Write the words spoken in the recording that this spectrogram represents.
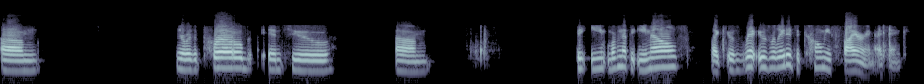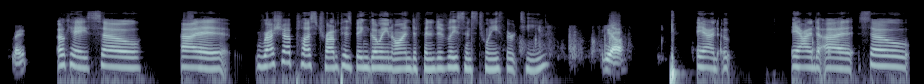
um, there was a probe into um, the e- wasn't that the emails? Like it was re- it was related to Comey's firing, I think, right? Okay, so uh, Russia plus Trump has been going on definitively since 2013. Yeah. and uh, and uh, so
